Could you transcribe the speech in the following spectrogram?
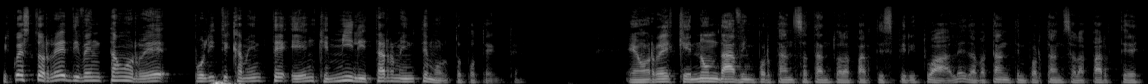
e questo re diventa un re politicamente e anche militarmente molto potente. È un re che non dava importanza tanto alla parte spirituale, dava tanta importanza alla parte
